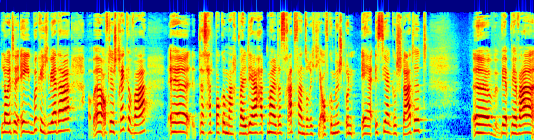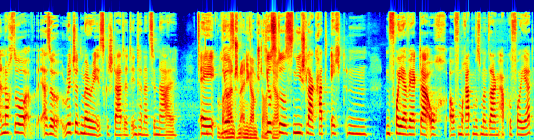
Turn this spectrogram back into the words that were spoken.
Leute, ey, wirklich, wer da äh, auf der Strecke war, äh, das hat Bock gemacht, weil der hat mal das Radfahren so richtig aufgemischt und er ist ja gestartet. Äh, wer, wer war noch so? Also Richard Murray ist gestartet international. Ey, Waren schon einige am Start, ja. Justus Nieschlag hat echt ein, ein Feuerwerk da auch auf dem Rad, muss man sagen, abgefeuert.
